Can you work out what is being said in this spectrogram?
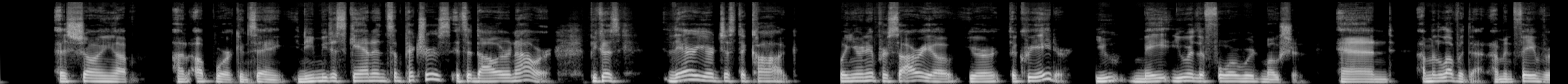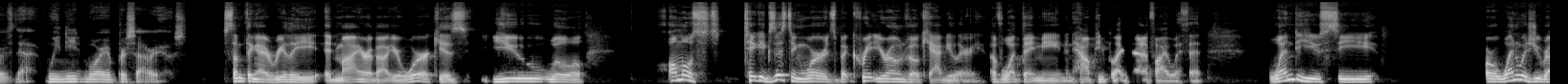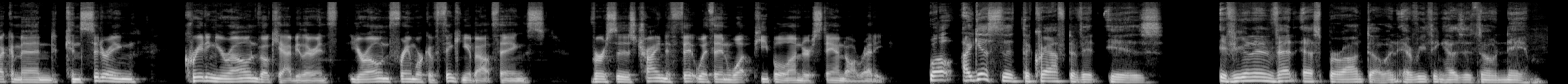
as showing up on Upwork and saying, you need me to scan in some pictures? It's a dollar an hour. Because there you're just a cog. When you're an impresario, you're the creator. You made you are the forward motion. And I'm in love with that. I'm in favor of that. We need more impresarios. Something I really admire about your work is you will almost take existing words but create your own vocabulary of what they mean and how people identify with it. When do you see or when would you recommend considering creating your own vocabulary and your own framework of thinking about things versus trying to fit within what people understand already? Well, I guess that the craft of it is if you're going to invent Esperanto and everything has its own name,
